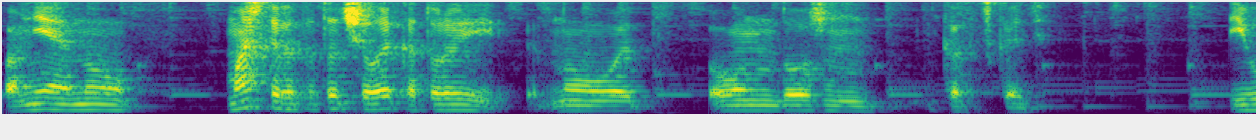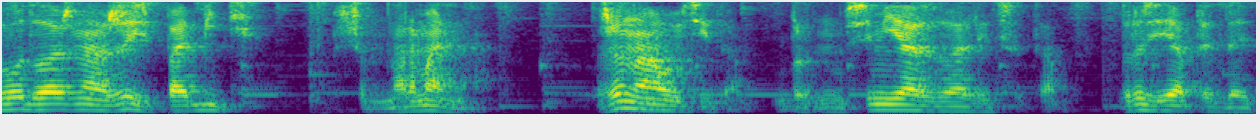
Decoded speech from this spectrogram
по мне, ну, мастер это тот человек, который, ну, он должен, как сказать, его должна жизнь побить, причем нормально. Жена уйти там, бр- семья развалиться там, друзья предать.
